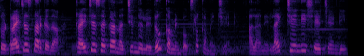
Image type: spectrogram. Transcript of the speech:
సో ట్రై చేస్తారు కదా. ట్రై చేశాక నచ్చిందో లేదో కమెంట్ బాక్స్లో కమెంట్ చేయండి. అలానే లైక్ చేయండి షేర్ చేయండి.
